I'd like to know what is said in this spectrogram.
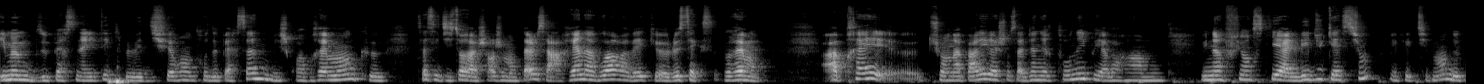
et même de personnalités qui peuvent être différents entre deux personnes, mais je crois vraiment que ça, cette histoire de la charge mentale, ça n'a rien à voir avec le sexe, vraiment. Après, euh, tu en as parlé, la chose a bien y retourner. Il peut y avoir une influence liée à l'éducation, effectivement, de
